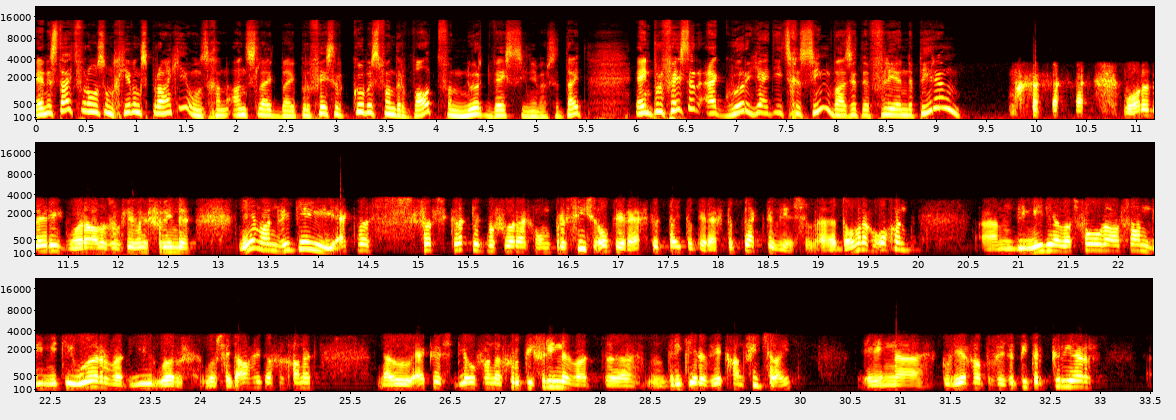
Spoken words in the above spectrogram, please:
En is tyd vir ons omgewingspraatjie. Ons gaan aansluit by professor Kobus van der Walt van Noordwes Universiteit. En professor, ek hoor jy het iets gesien. Was dit 'n vleiende piering? môre Derek, môre al ons omgewingsvriende. Nee man, weet jy, ek was verskriklik bevoorreg om presies op die regte tyd op die regte plek te wees. Uh, Donderdagoggend, ehm um, die media was vol daarvan, die meteoor wat hier oor oor Suid-Afrika gegaan het. Nou ek is deel van 'n groepie vriende wat uh drie keer 'n week gaan fietsry en uh kollega professor Pieter Kreer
